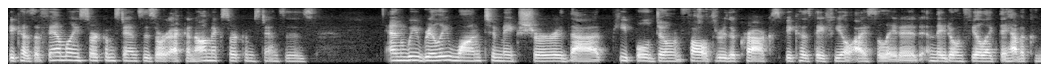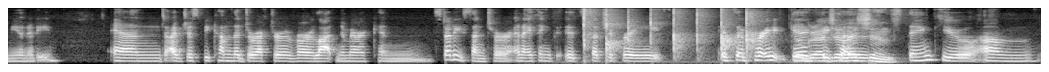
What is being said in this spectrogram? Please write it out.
because of family circumstances or economic circumstances. And we really want to make sure that people don't fall through the cracks because they feel isolated and they don't feel like they have a community and I've just become the director of our Latin American Study Center, and I think it's such a great it's a great gig. Congratulations! Because, thank you. Um,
